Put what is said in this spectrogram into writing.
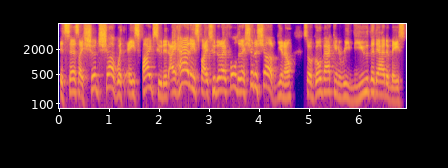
it says I should shove with ace five suited. I had ace five suited. I folded. I should have shoved, you know? So go back and review the database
